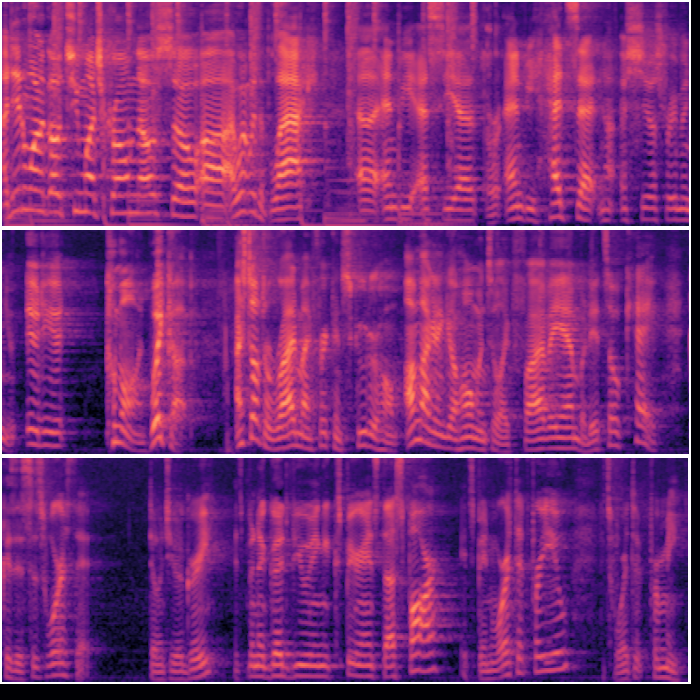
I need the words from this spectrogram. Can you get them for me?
I didn't wanna go too much chrome though, so uh, I went with a black uh, Envy SCS or Envy headset, not a SCS Freeman, you idiot. Come on, wake up. I still have to ride my freaking scooter home. I'm not gonna go home until like 5 a.m., but it's okay, because this is worth it. Don't you agree? It's been a good viewing experience thus far. It's been worth it for you. It's worth it for me.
